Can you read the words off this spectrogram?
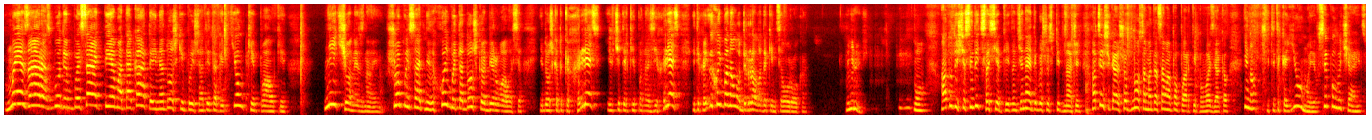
ми зараз будемо писати, тема така, та й на дошки пише, а ти такий, тьолки-палки. Нічого не знаю. Що писати, не знаю. Хоч би та дошка обірвалася. І дошка така хрясь, і вчительки по нозі хрясь, і така, і хоч би вона удрала до кінця урока. Понимаєш? О, а тут ще сидить сусід твій, починає тебе щось підначить. А це ж каже, щоб носом те саме по партії повозякав. І ну, і ти така, йо-моє, все виходить.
